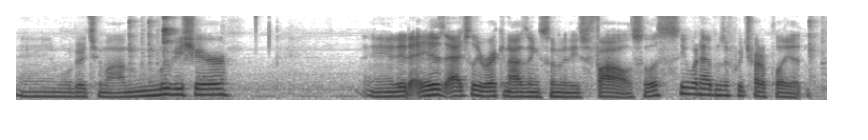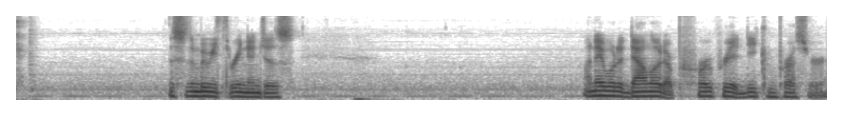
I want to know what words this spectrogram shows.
And we'll go to my movie share and it is actually recognizing some of these files so let's see what happens if we try to play it this is the movie Three Ninjas unable to download appropriate decompressor.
